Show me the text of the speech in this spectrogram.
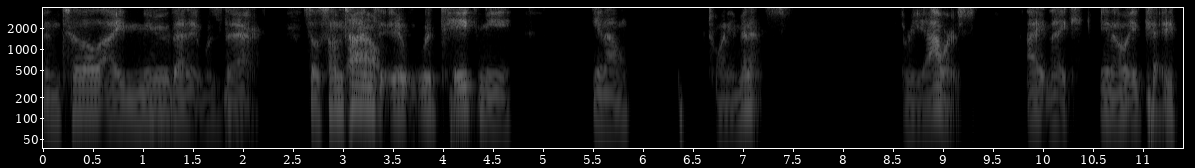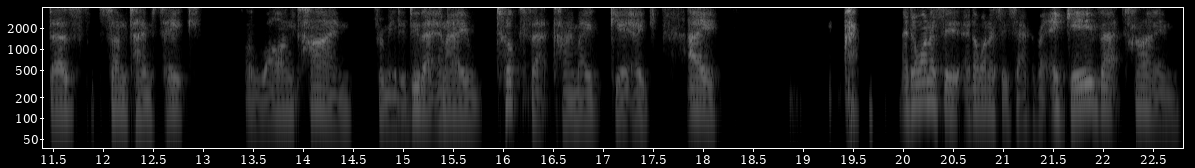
until i knew that it was mm-hmm. there so sometimes Wow. it would take me you know 20 minutes 3 hours I like, you know, it it does sometimes take a long time for me to do that, and I took that time. I gave, I, I, I don't want to say I don't want to say sacrifice. I gave that time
